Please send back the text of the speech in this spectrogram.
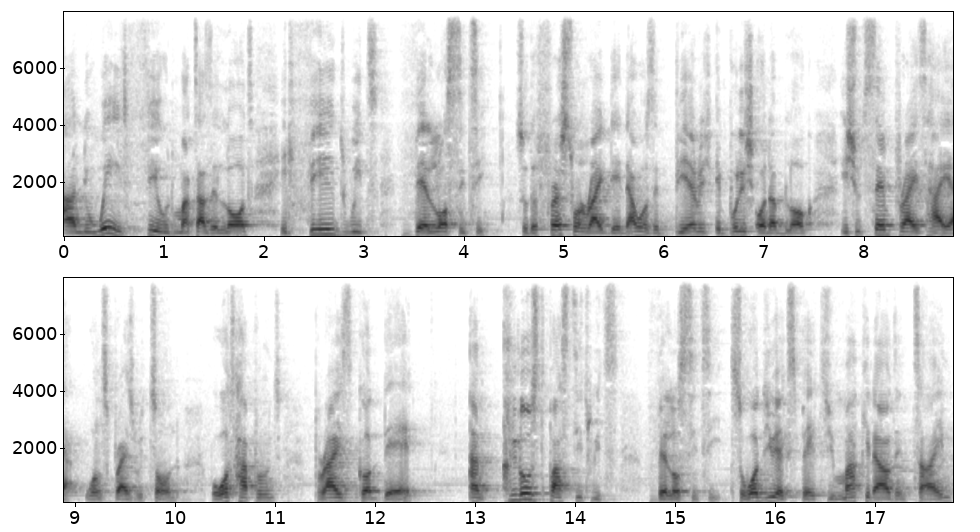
and the way it failed matters a lot. It failed with velocity. So the first one right there, that was a bearish, a bullish order block. It should send price higher once price returned. But what happened? price got there and closed past it with velocity. So what do you expect? You mark it out in time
